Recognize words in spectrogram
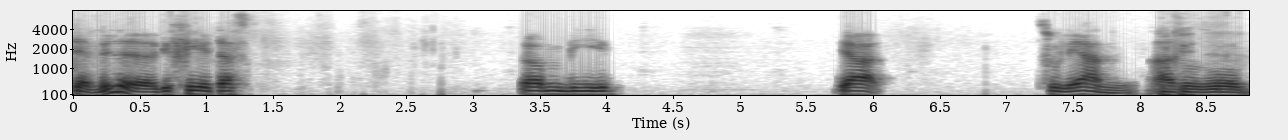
der Wille gefehlt, das irgendwie, ja, zu lernen. Also okay. so,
